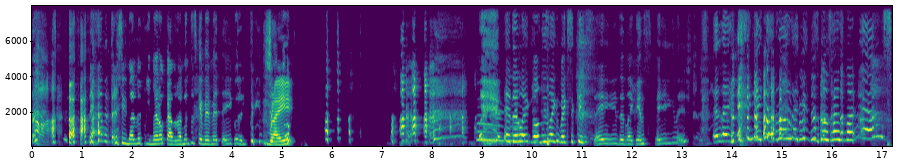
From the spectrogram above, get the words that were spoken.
Nah. Déjame persignarme primero, cabrón, antes que me mete ahí con el pinche. right. and then like all these like Mexican sayings and like in Spanish. And like, hey, cabrón, I think this ghost has my ass.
